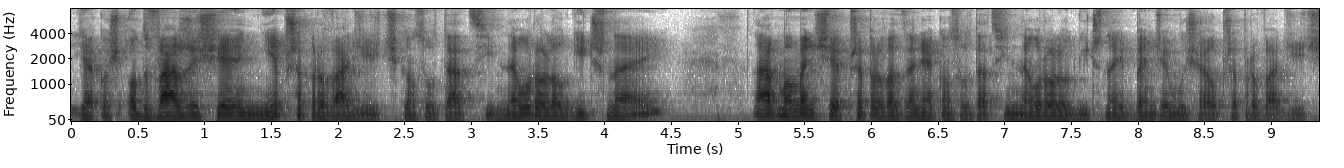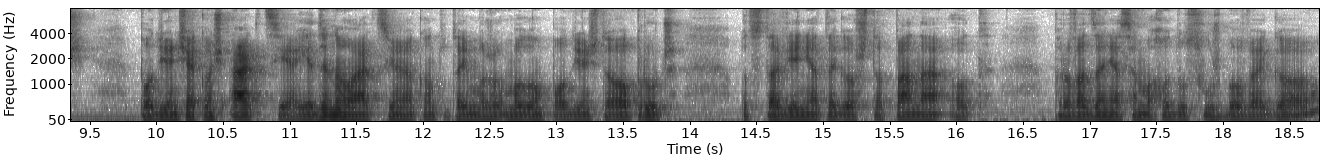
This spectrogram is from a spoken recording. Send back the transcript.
jakoś odważy się nie przeprowadzić konsultacji neurologicznej, a w momencie przeprowadzenia konsultacji neurologicznej będzie musiał przeprowadzić, podjąć jakąś akcję. Jedyną akcją, jaką tutaj mogą podjąć, to oprócz odstawienia tego sztapana od prowadzenia samochodu służbowego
